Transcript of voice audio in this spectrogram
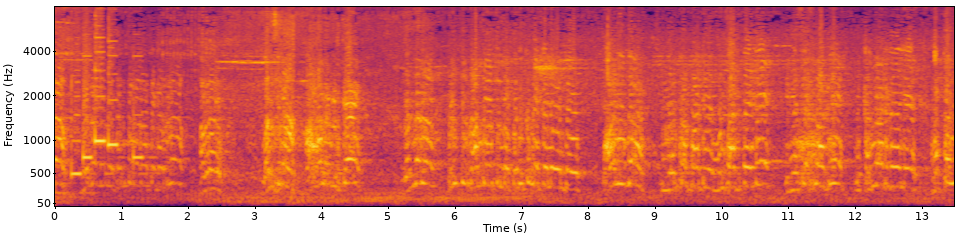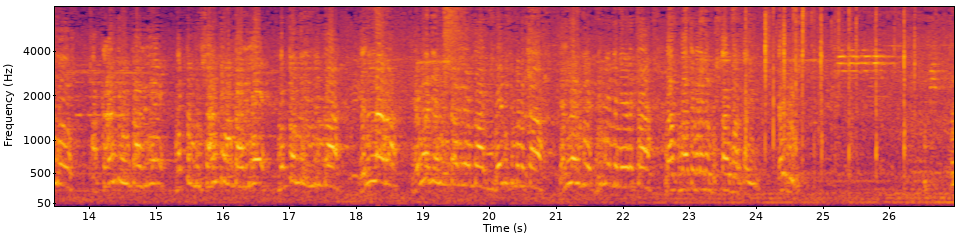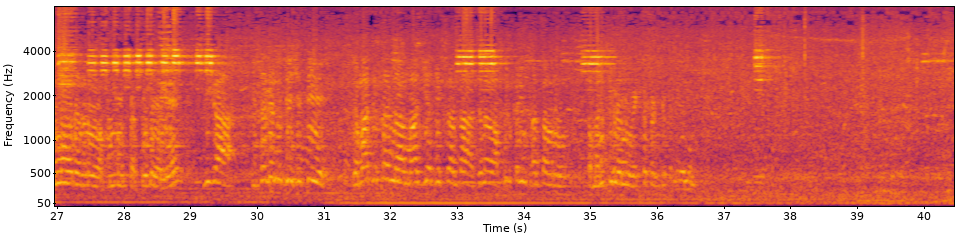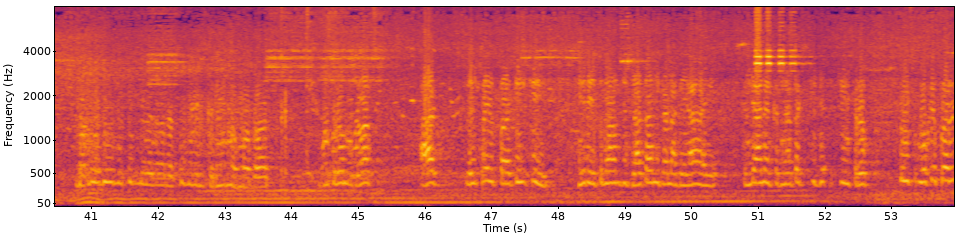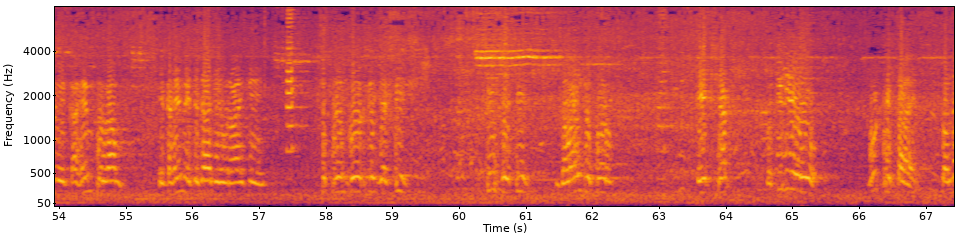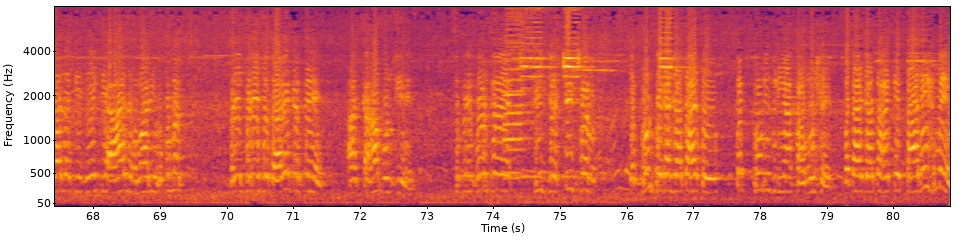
ಅವರ ಮನಸ್ಸಿನ ಆಹ್ವಾನವಿಷ್ಟೇ ಎಲ್ಲರೂ ಪ್ರೀತಿ ಬಾಂಧವ್ಯದಿಂದ ಬದುಕಬೇಕನ್ನೋ ಒಂದು ಭಾವನೆಯಿಂದ ಈ ಯಂತ್ರ ಪಾರ್ಟಿ ಮುಂದಾಗ್ತಾ ಇದೆ. ಇದು ಯಶಸ್ವಾಗಲಿ ಈ ಕರ್ನಾಟಕದಲ್ಲಿ ಮತ್ತೊಂದು ಕ್ರಾಂತಿ ಉಂಟಾಗಲಿ, ಮತ್ತೊಂದು ಶಾಂತಿ ಉಂಟಾಗಲಿ, ಮತ್ತೊಂದು ಇಲ್ಲಿಂದ ಎಲ್ಲರ ನೆಮ್ಮದಿಯನ್ನು ಉಂಟಾಗಲಿ ಅಂತ ಈ ವೇದಿಕೆ ಮೂಲಕ ಎಲ್ಲರಿಗೂ ಭೂಮಿಯನ್ನು ಹೇಳ್ತಾ ನಾಲ್ಕು ಮಾತುಗಳನ್ನು ಮುಕ್ತಾಯ ಮಾಡ್ತಾ ಯು ಧನ್ಯವಾದಗಳು, ಹನುಮಂತ ಸೋದರಿಗೆ ಈಗ ಈ ಸಭೆಯನ್ನುದ್ದೇಶಿಸಿ ಜಮಾತಿಸ್ತಾನ್ನ ಮಾಜಿ ಅಧ್ಯಕ್ಷರಾದಂತಹ ಜನಾಬ್ ಅಬ್ದುಲ್ ಕರೀಂ ಖಾನ್ ಅವರು ತಮ್ಮ ಅನಿಸಿಕೆಗಳನ್ನು ವ್ಯಕ್ತಪಡಿಸಿದ್ದಾರೆ محمد رسول کریم آباد محترم حضرات آج ویلفیئر پارٹی کے زیر اہتمام جو جاتا نکالا گیا ہے کلیانہ کرناٹک کی طرف تو اس موقع پر ایک اہم پروگرام ایک اہم احتجاج یہ ہو رہا ہے کہ سپریم کورٹ کے جسٹس تیس تیس دوائی کے اوپر ایک شخص اسی لیے وہ بھوٹ پھینکتا ہے۔ تو اندازہ کیجیے کہ آج ہماری حکومت بڑے بڑے جو دعوے کرتے ہیں، آج کہاں پہنچی ہے؟ سپریم کورٹ کے چیف جسٹس پر جب بھوٹ پھینکا جاتا ہے تو تب پوری دنیا خاموش ہے۔ بتایا جاتا ہے کہ تاریخ میں،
